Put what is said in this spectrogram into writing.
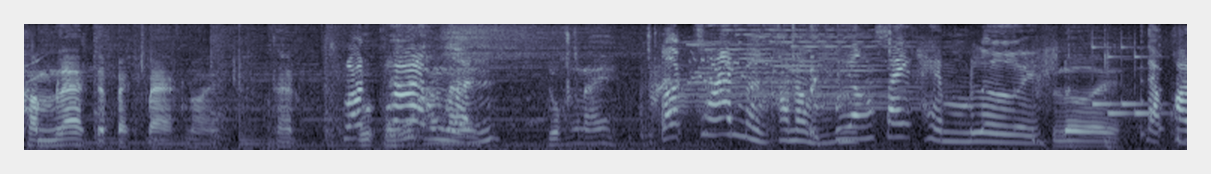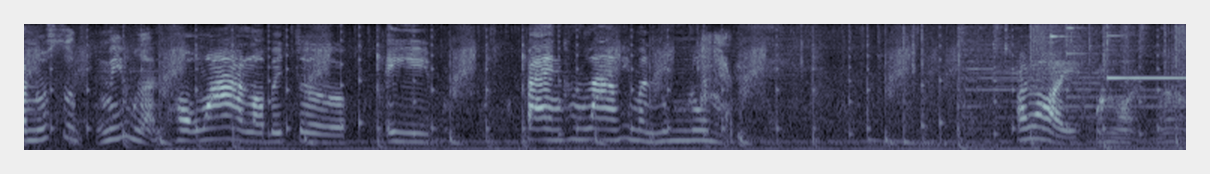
คำแรกจะแปลกๆหน่อย แต่รสชาติเหมือน ดูข้างในรสชาติเหมือนขนมเบื้องไส้เค็มเลย เลย แต่ความรู้สึกไม่เหมือนเพราะว่าเราไปเจอไอ้แป้งข้างล่างที่มันนุ่มๆ อร่อยมันอร่อยมาก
